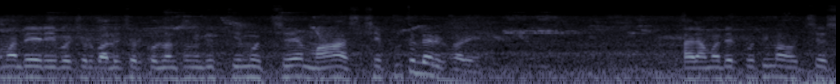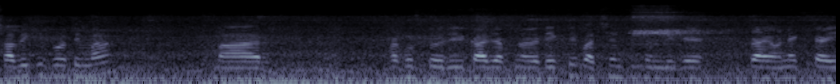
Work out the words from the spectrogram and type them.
আমাদের এই বছর বালুচর কল্যাণ সমিতির থিম হচ্ছে, মা আসছে পুতুলের ঘরে। আর আমাদের প্রতিমা হচ্ছে সাবেকি প্রতিমা। আর ঠাকুর তৈরির কাজ আপনারা দেখতেই পাচ্ছেন, পিছন দিকে প্রায় অনেকটাই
